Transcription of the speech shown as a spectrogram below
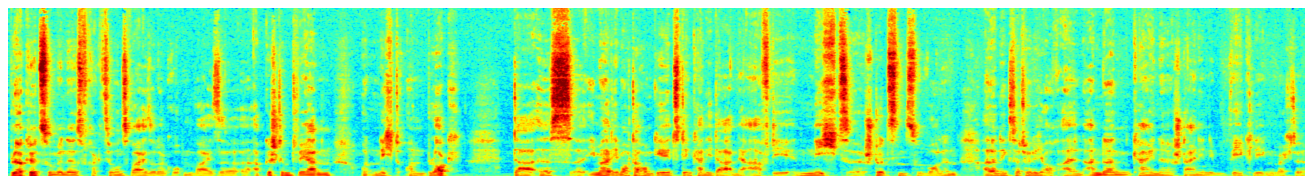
Blöcke zumindest fraktionsweise oder gruppenweise äh, abgestimmt werden und nicht on block, da es äh, ihm halt eben auch darum geht, den Kandidaten der AfD nicht stützen zu wollen, allerdings natürlich auch allen anderen keine Steine in den Weg legen möchte.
